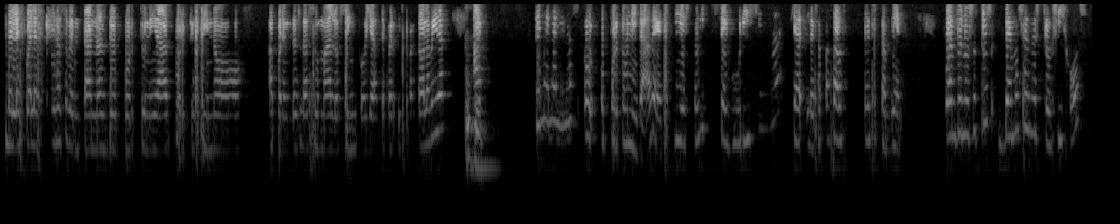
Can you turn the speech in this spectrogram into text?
de la escuela, es que esas ventanas de oportunidad, porque si no aprendes la suma de los cinco, ya te perdiste para toda la vida. Uh unas oportunidades y estoy segurísima que les ha pasado a ustedes también. Cuando nosotros vemos a nuestros hijos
